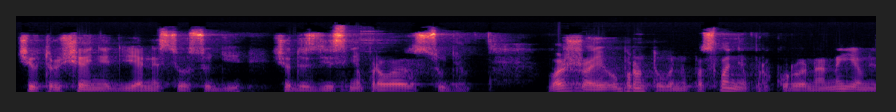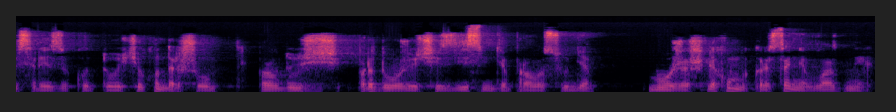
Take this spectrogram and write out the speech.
чи втручання діяльності цього судді щодо здійснення правосуддя. Вважаю обґрунтоване послання прокурора на наявність ризику того, що Кондрашов, продовжуючи здійснення правосуддя, може шляхом використання власних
